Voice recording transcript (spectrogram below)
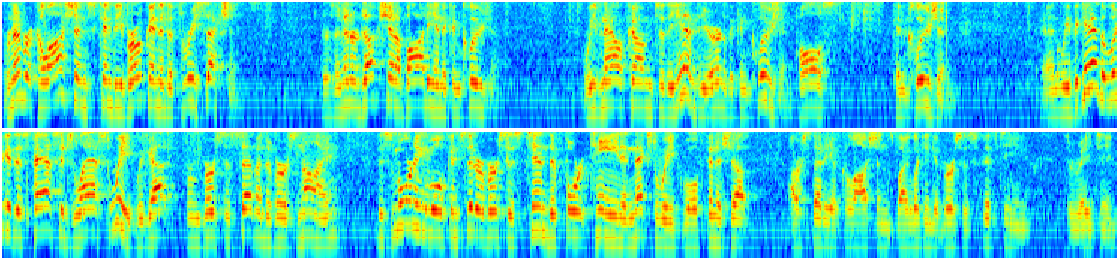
Remember, Colossians can be broken into three sections there's an introduction, a body, and a conclusion. We've now come to the end here, to the conclusion, Paul's conclusion. And we began to look at this passage last week. We got from verses 7 to verse 9. This morning we'll consider verses 10 to 14, and next week we'll finish up our study of Colossians by looking at verses 15 through 18.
